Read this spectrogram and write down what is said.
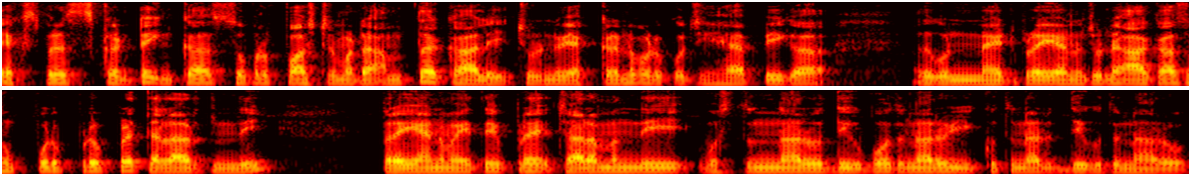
ఎక్స్ప్రెస్ కంటే ఇంకా సూపర్ ఫాస్ట్ అనమాట అంతా ఖాళీ. చూడండి ఎక్కడైనా పడుకోవచ్చు. హ్యాపీగా అది నైట్ ప్రయాణం చూడండి. ఆకాశం ఇప్పుడు ఇప్పుడు ఇప్పుడే తెల్లారుతుంది. ప్రయాణం అయితే ఇప్పుడే చాలామంది వస్తున్నారు దిగిపోతున్నారు ఎక్కుతున్నారు దిగుతున్నారు.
